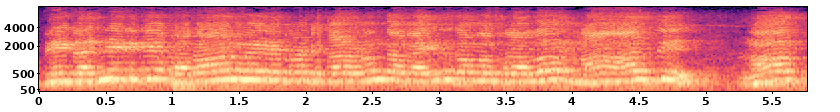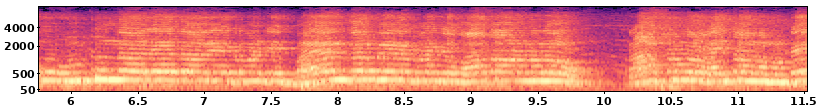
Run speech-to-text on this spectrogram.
వీటన్నిటికీ ప్రధానమైనటువంటి కారణం గత ఐదు సంవత్సరాల్లో నా ఆస్తి నాకు ఉంటుందా లేదా అనేటువంటి భయంకరమైనటువంటి వాతావరణంలో రాష్ట్రంలో రైతాంగం ఉంటే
